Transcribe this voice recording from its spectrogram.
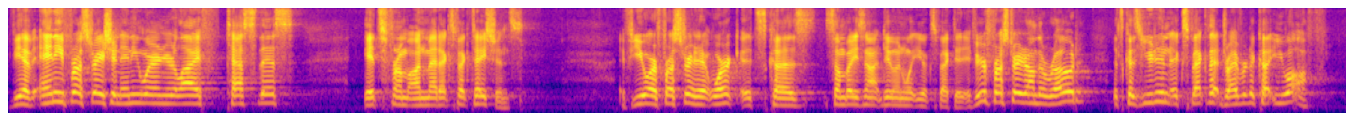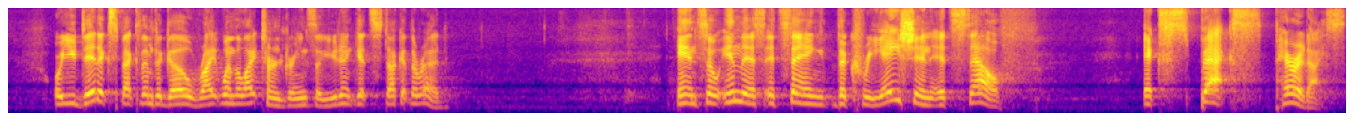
If you have any frustration anywhere in your life, test this. It's from unmet expectations. If you are frustrated at work, it's because somebody's not doing what you expected. If you're frustrated on the road, it's because you didn't expect that driver to cut you off. Or you did expect them to go right when the light turned green, so you didn't get stuck at the red. And so in this, it's saying the creation itself expects paradise.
